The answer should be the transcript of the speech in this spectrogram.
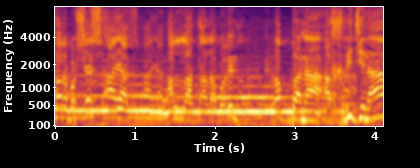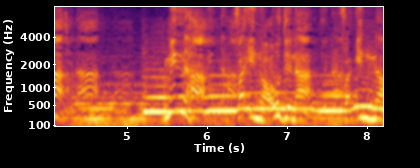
সর্বশেষ আয়াত আল্লাহ তাআলা বলেন, রব্বানা আখরিজনা মিনহা ফাইন ফাইন্না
